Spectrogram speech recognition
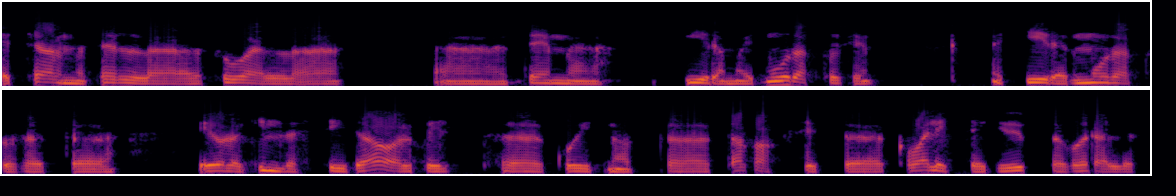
et seal me sel suvel teeme kiiremaid muudatusi. Need kiired muudatused ei ole kindlasti ideaalpilt, kuid nad tagaksid kvaliteedihüppe võrreldes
